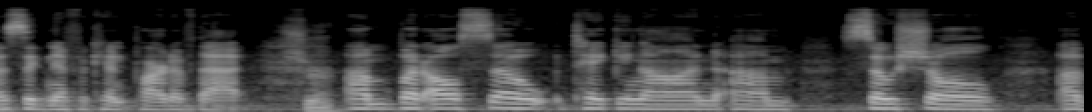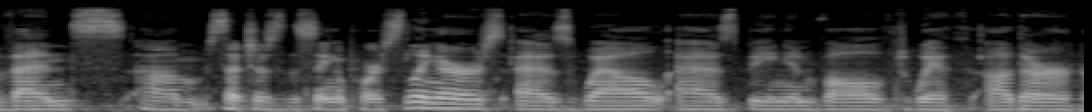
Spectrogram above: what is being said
a, significant part of that. Sure, um, but also taking on um, social events um, such as the Singapore Slingers, as well as being involved with other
